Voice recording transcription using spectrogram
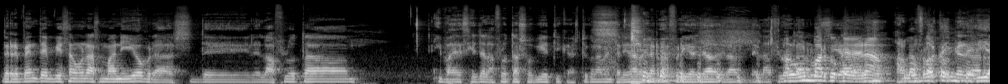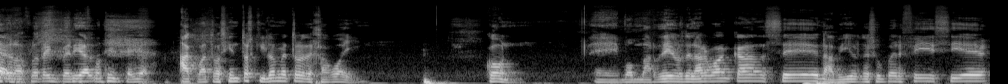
de repente empiezan unas maniobras de la flota, iba a decir de la flota soviética, estoy con la mentalidad de la Guerra Fría ya, de la, de la flota Algún barco rusa, quedará. algún La flota barco quedará imperial. de la flota imperial Flota imperial. a 400 kilómetros de Hawái, con eh, bombardeos de largo alcance, navíos de superficie,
